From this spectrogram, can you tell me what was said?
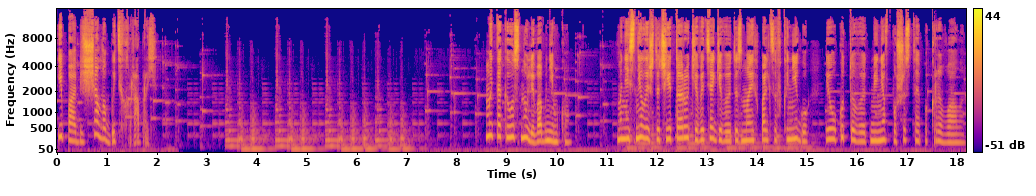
и пообещала быть храброй. Мы так и уснули в обнимку. Мне снилось, что чьи-то руки вытягивают из моих пальцев книгу и укутывают меня в пушистое покрывало.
